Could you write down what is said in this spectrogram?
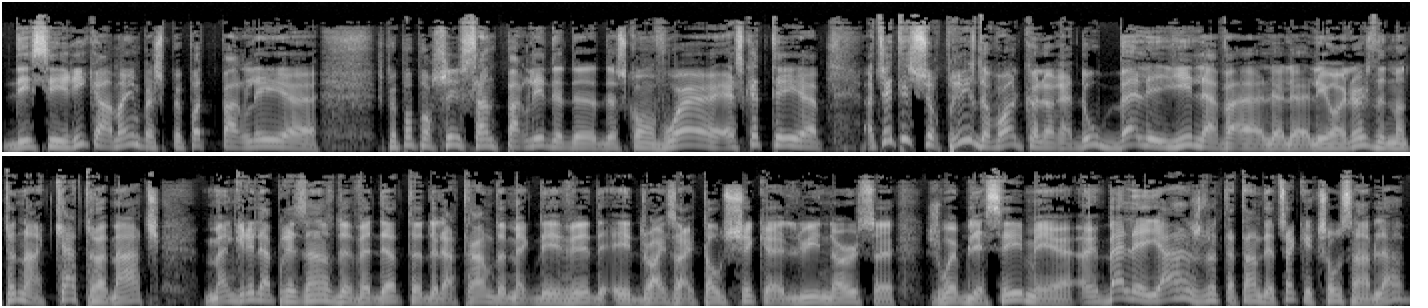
des séries quand même, parce que je peux pas te parler, euh, je peux pas poursuivre sans te parler de, de, ce qu'on voit. Est-ce que tu euh, as-tu été surprise de voir le Colorado balayer la, les Oilers d'Edmonton en quatre matchs, malgré la présence de vedettes de la trame de McDavid et Drysdale? Je sais que lui, Nurse, euh, jouait blessé, mais un balayage, t'attendais-tu à quelque chose de semblable?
